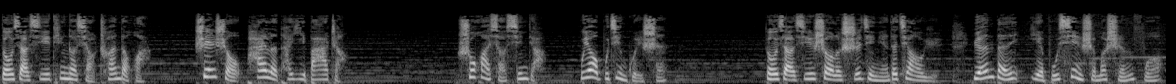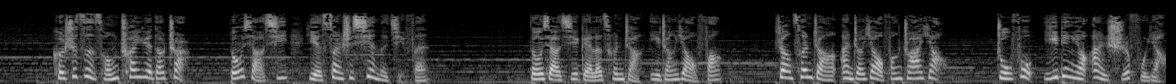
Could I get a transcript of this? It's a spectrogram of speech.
董小希听到小川的话，伸手拍了他一巴掌：“说话小心点不要不敬鬼神。”董小希受了十几年的教育，原本也不信什么神佛，可是自从穿越到这儿，董小希也算是信了几分。董小西给了村长一张药方，让村长按照药方抓药，嘱咐一定要按时服药。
